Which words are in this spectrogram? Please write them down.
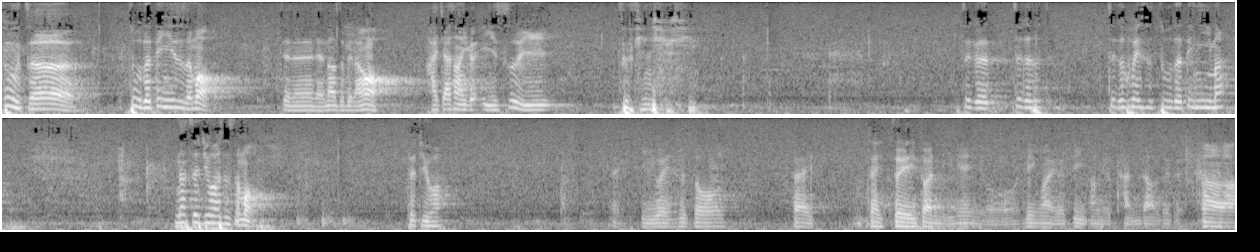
住者，住的定义是什么？讲讲讲到这边，然后还加上一个以是以助勤修习。这个这个这个会是住的定义吗？那这句话是什么？这句话？哎，以为是说，在在这一段里面有另外一个地方有谈到这个啊，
